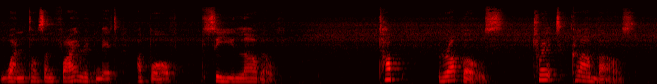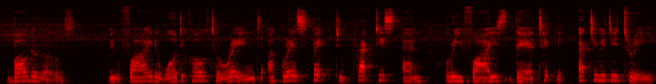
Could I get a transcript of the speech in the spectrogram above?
1,500 meters above sea level. Top rappels, trad climbers, boulderers will find the vertical terrain a great space to practice and refine their technique. Activity 3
